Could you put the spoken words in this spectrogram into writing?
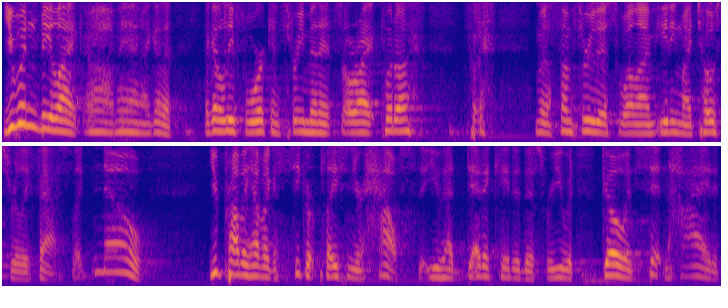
You wouldn't be like, "Oh man, I got to I got to leave for work in 3 minutes. All right, put on put, I'm going to thumb through this while I'm eating my toast really fast." Like, no. You'd probably have like a secret place in your house that you had dedicated this where you would go and sit and hide and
